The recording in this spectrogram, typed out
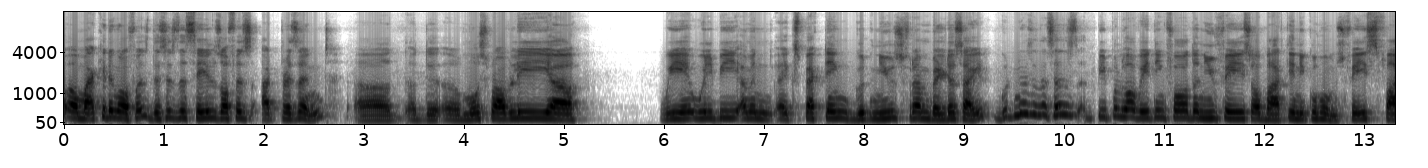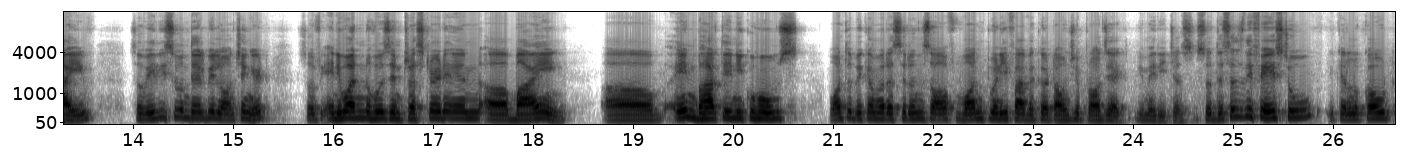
a marketing office. This is the sales office at present. Uh, the, uh, most probably uh, we will be, I mean, expecting good news from builder side. Good news in the sense people who are waiting for the new phase of Bharti Nikoo Homes, phase 5. So very soon they'll be launching it. So if anyone who is interested in uh, buying uh, in Bharti Nikoo Homes want to become a residence of 125 acre township project, you may reach us. So this is the phase two. You can look out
